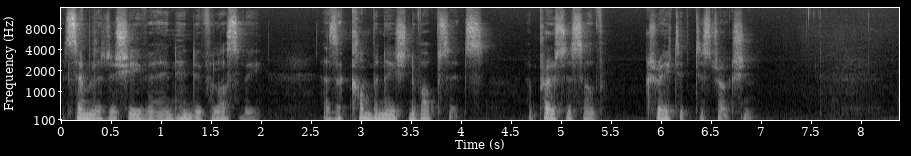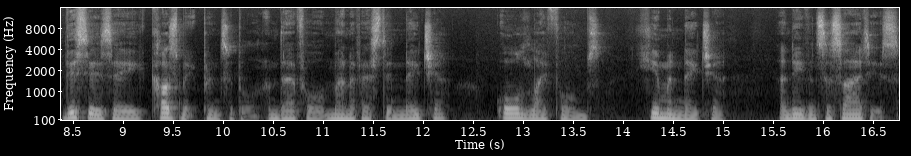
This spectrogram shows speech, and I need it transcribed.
similar to Shiva in Hindu philosophy, as a combination of opposites a process of creative destruction. This is a cosmic principle and therefore manifest in nature, all life forms, human nature, and even societies.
